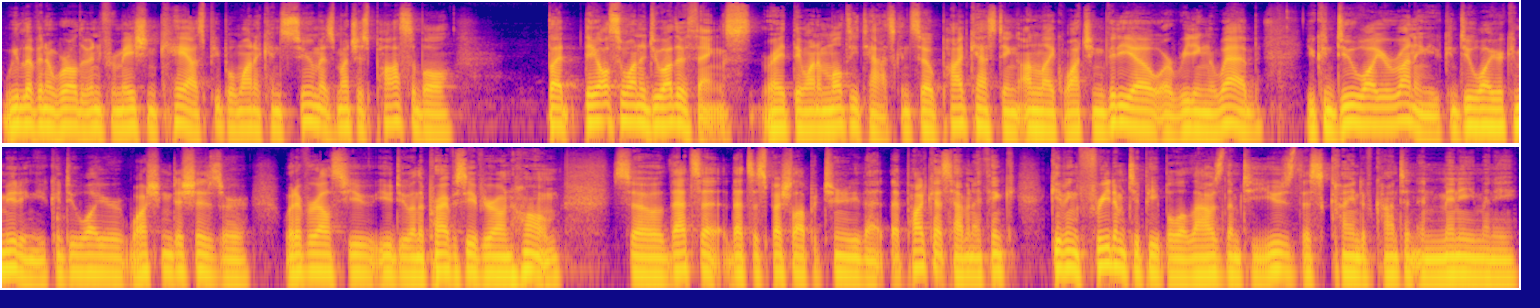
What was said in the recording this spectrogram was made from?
We live in a world of information chaos. People want to consume as much as possible but they also want to do other things, right? They want to multitask. And so podcasting, unlike watching video or reading the web, you can do while you're running, you can do while you're commuting, you can do while you're washing dishes or whatever else you, you do in the privacy of your own home. So that's a that's a special opportunity that, that podcasts have. And I think giving freedom to people allows them to use this kind of content in many, many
